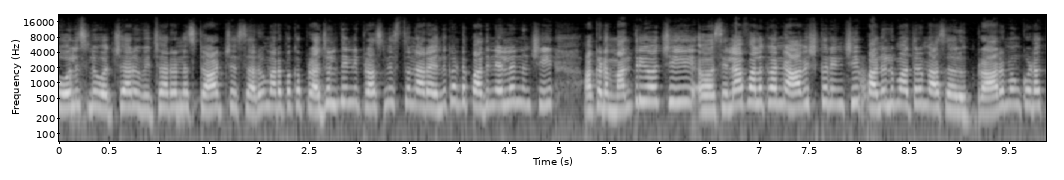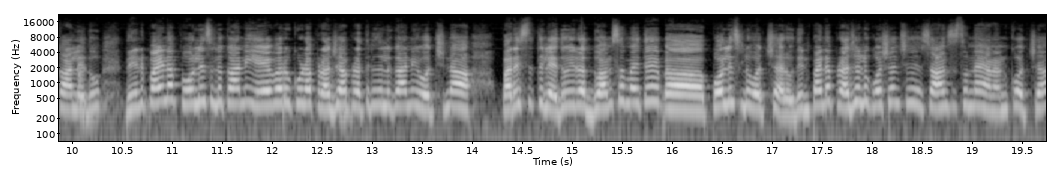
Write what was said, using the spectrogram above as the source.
పోలీసులు వచ్చారు విచారణ స్టార్ట్ చేశారు. మరోపక్క ప్రజలు దీన్ని ప్రశ్నిస్తున్నారా? ఎందుకంటే పది నెలల నుంచి అక్కడ మంత్రి వచ్చి శిలాఫలకాన్ని ఆవిష్కరించి పనులు మాత్రం అసలు ప్రారంభం కూడా కాలేదు. దీనిపైన పోలీసులు కానీ ఎవరు కూడా ప్రజాప్రతినిధులు కానీ వచ్చిన పరిస్థితి లేదు. ఈరోజు ధ్వంసం అయితే పోలీసులు వచ్చారు. దీనిపైన ప్రజలు క్వశ్చన్ ఛాన్సెస్ ఉన్నాయని అనుకోవచ్చా?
